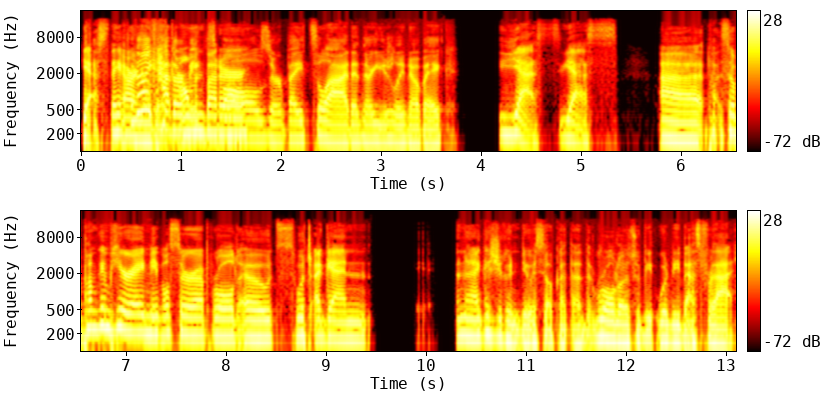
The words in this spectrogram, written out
Yes, they are. Like. Heather almond butter. balls or bites a lot, and they're usually no bake. Yes, yes. Uh, so pumpkin puree, maple syrup, rolled oats, which again, and I guess you couldn't do a steel cut. That the rolled oats would be would be best for that.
